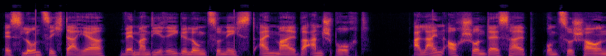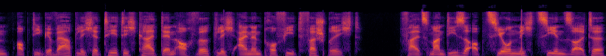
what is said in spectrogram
Es lohnt sich daher, wenn man die Regelung zunächst einmal beansprucht. Allein auch schon deshalb, um zu schauen, ob die gewerbliche Tätigkeit denn auch wirklich einen Profit verspricht. Falls man diese Option nicht ziehen sollte,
